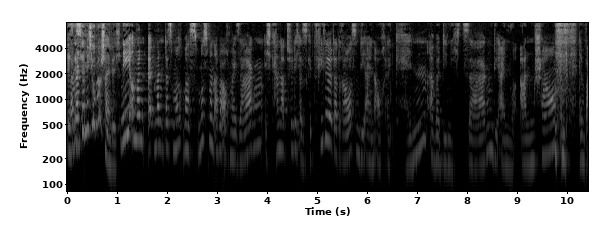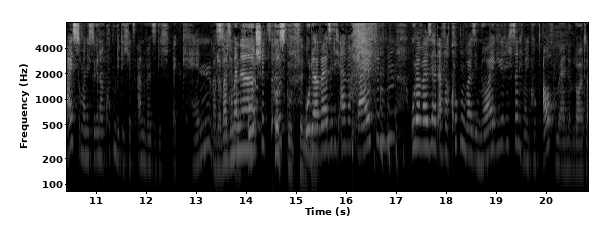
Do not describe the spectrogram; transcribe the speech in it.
Es Weil ist ja nicht unwahrscheinlich. Nee, und man, äh, man, das muss, was muss man aber auch mal sagen. Ich kann natürlich, also es gibt viele da draußen, die einen auch erkennen, aber die nichts sagen, die einen nur anschauen. Und dann weißt du immer nicht so genau, gucken die dich jetzt an, weil sie dich erkennen, was Oder weil sie meine Bullshit Puss gut finden. Oder weil sie dich einfach geil finden. Oder weil sie halt einfach gucken, weil sie neugierig sind. Ich meine, ich gucke auch random Leute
